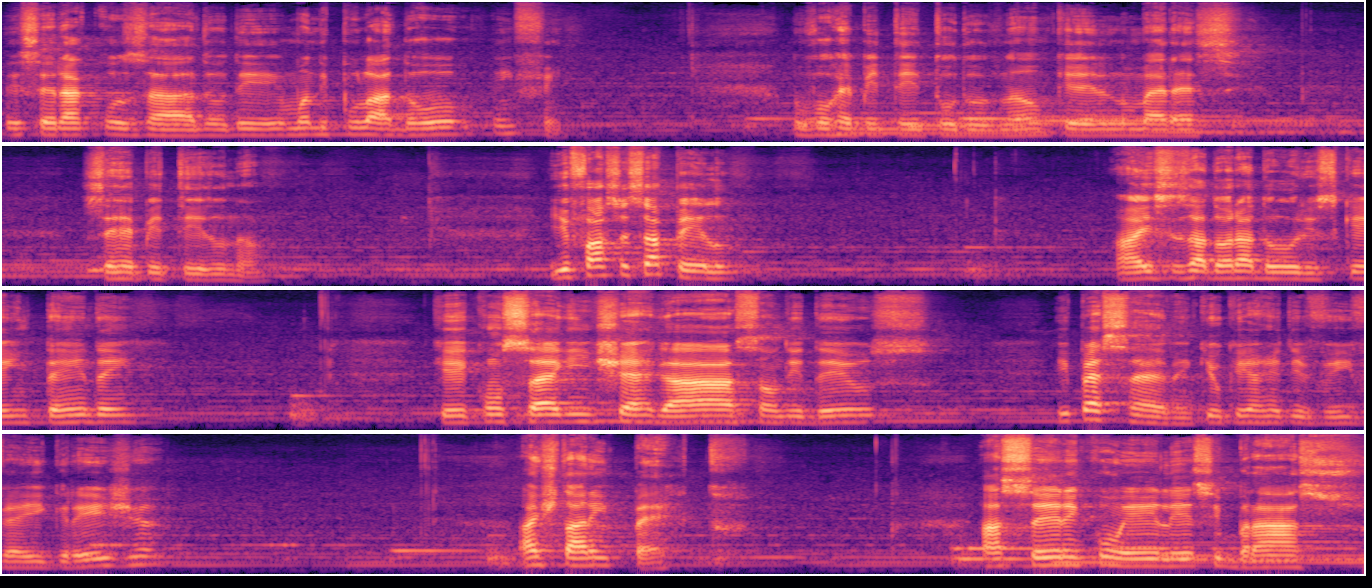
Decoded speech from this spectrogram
de ser acusado de manipulador, enfim. Não vou repetir tudo não, que ele não merece ser repetido não. E eu faço esse apelo a esses adoradores que entendem, que conseguem enxergar a ação de Deus e percebem que o que a gente vive é a igreja a estarem perto, a serem com Ele esse braço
